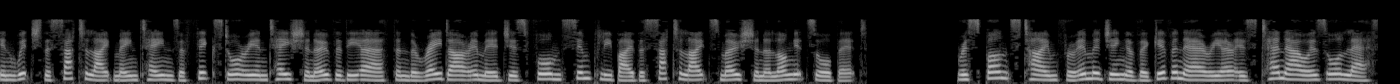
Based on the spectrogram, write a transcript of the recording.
in which the satellite maintains a fixed orientation over the Earth and the radar image is formed simply by the satellite's motion along along its orbit. Response time for imaging of a given area is 10 hours or less.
